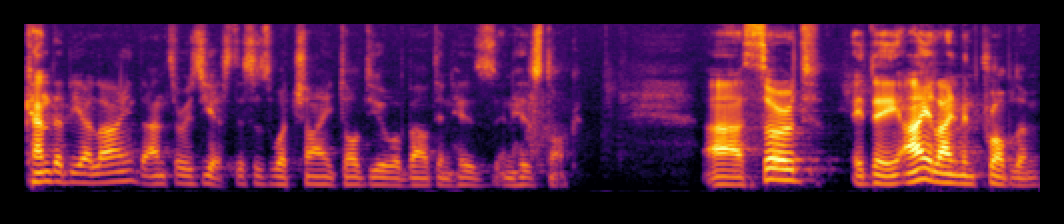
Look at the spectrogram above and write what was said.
Can they be aligned? The answer is yes. This is what Shai told you about in his, in his talk. Uh, third, the AI alignment problem.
